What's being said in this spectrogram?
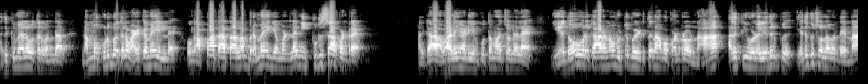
அதுக்கு மேலே ஒருத்தர் வந்தார். நம்ம குடும்பத்தில் வழக்கமே இல்லை. உங்கள் அப்பா தாத்தாலாம் எல்லாம் பிரம்ம பண்ணல நீ புதுசாக பண்ணுற அதுக்காக அவளையும் அடியன் குத்தமா சொல்லலை. ஏதோ ஒரு காரணம் விட்டு போயிடுத்து நாம் பண்ணுறோன்னா அதுக்கு இவ்வளோ எதிர்ப்பு. எதுக்கு சொல்ல வந்தேன்னா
